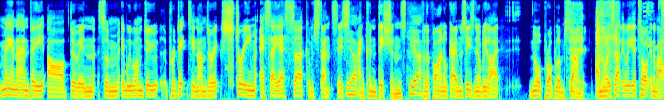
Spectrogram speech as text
me and Andy are doing some, we want to do predicting under extreme SAS circumstances Yeah. and conditions Yeah. for the final game of the season. He'll be like, no problem, Sam. I know exactly what you're talking about.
